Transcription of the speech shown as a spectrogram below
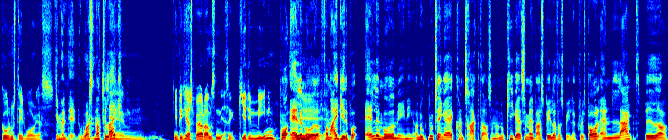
Golden State Warriors. jamen, øh, what's not to like? Øhm, jamen det kan jeg spørge dig om, sådan, altså, giver det mening? På alle Øh, måder. For mig giver det på alle måder mening. Og nu, nu tænker jeg ikke kontrakter og sådan noget. Nu kigger jeg simpelthen bare spiller for spiller. Chris Paul er en langt bedre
